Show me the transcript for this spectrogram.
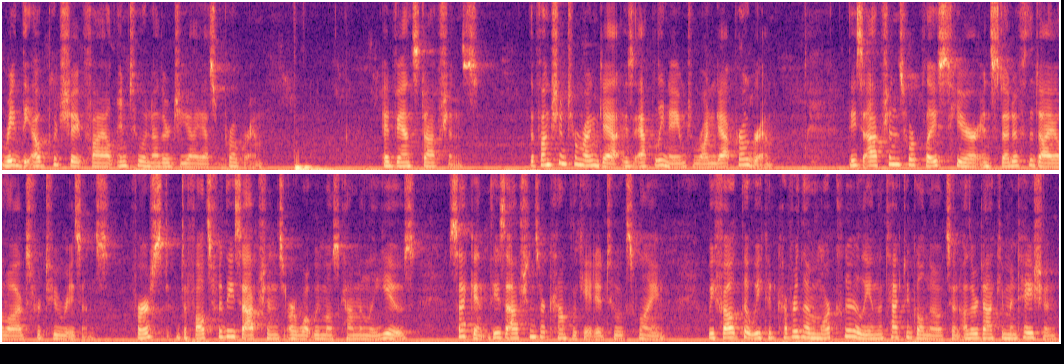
read the output shapefile into another GIS program. Advanced options. The function to run GAT is aptly named Run GAT Program. These options were placed here instead of the dialogues for two reasons. First, defaults for these options are what we most commonly use. Second, these options are complicated to explain. We felt that we could cover them more clearly in the technical notes and other documentation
